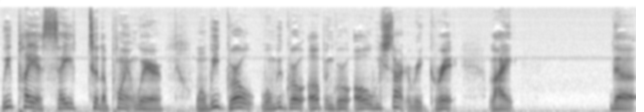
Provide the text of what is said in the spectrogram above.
we play it safe to the point where when we grow when we grow up and grow old we start to regret. Like the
